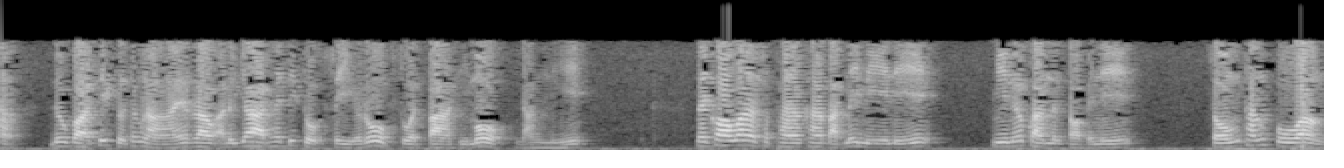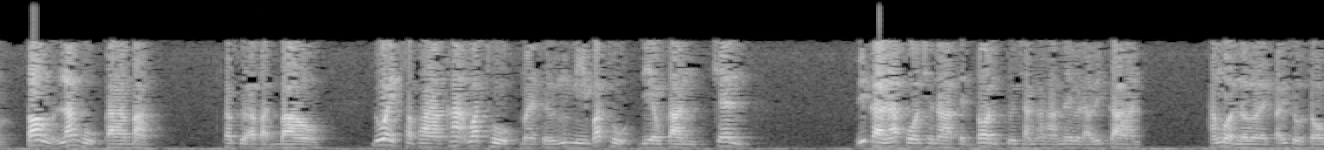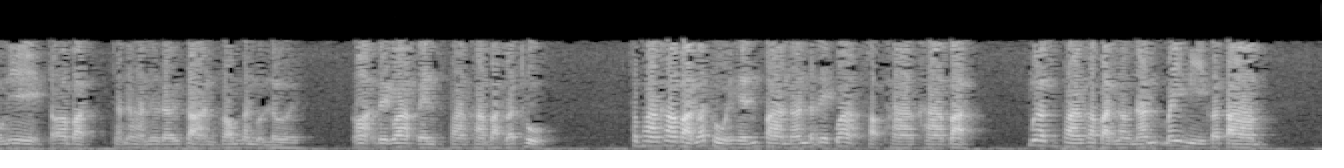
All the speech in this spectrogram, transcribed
ดูก่อนภิกษุทั้งหลาย เราอนุญาตให้ภิกษุสี่รูปสวดปาติโมกดังนี้ ในข้อว่าสภาคาบัตไม่มีนี้ มีเนื้อความหนึ่งต่อไปนี้ สงทั้งปวงต้องละหุกาบัตก็คืออบัตเบา ด้วยสภาคะวัตถุหมายถึงมีวัตถุเดียวกัน เช่น วิการละโภชนาเป็นต้น คือฉันอาหารในเวลาวิการ ทั้งหมดเลยไปสู่สงนี่ต้องอบัตฉันอาหารในเวลาวิการพร้อมกันหมดเลย ก็เรียกว่าเป็นสภาคาบัตวัตถุ สภาคาบัตวัตถุเห็นปานนั้น เรียกว่าสภาคาบัตเมื่อสภาคาบัตเหล่านั้นไม่มีก็ตาม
